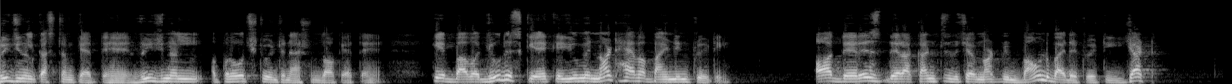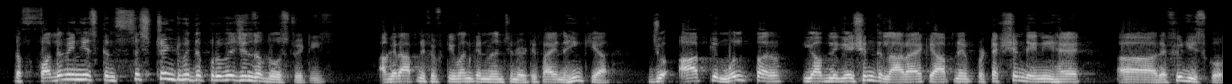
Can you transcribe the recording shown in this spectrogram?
ریجنل کسٹم کہتے ہیں regional approach to international law کہتے ہیں کے باوجود اس کے you may not have a binding ٹویٹی or following is consistent with the provision of those treaties اگر آپ نے 51 ون کنوینشن ریٹیفائی نہیں کیا جو آپ کے ملک پر یہ آبلیگیشن لا رہا ہے کہ آپ نے پروٹیکشن دینی ہے ریفیوجیز کو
